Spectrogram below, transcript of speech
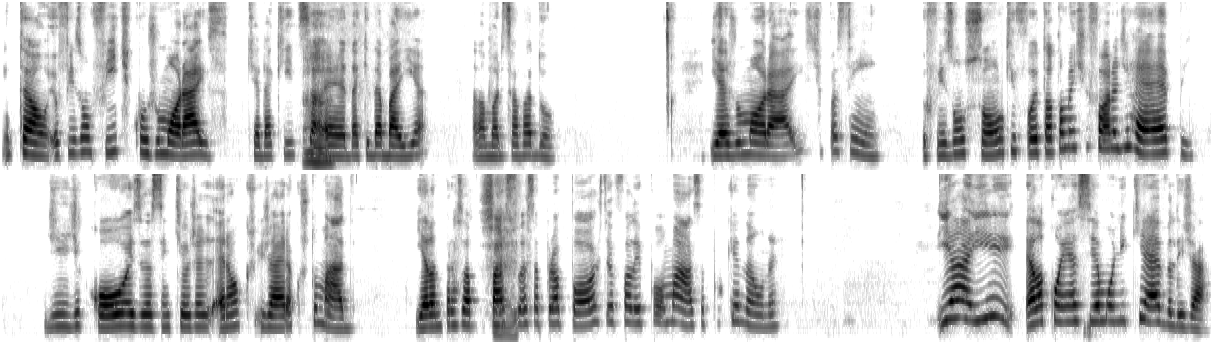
Então, eu fiz um feat com o Ju Moraes, que é daqui, de, é daqui da Bahia. Ela mora em Salvador. E a Ju Moraes, tipo assim, eu fiz um som que foi totalmente fora de rap, de, de coisas assim que eu já era, já era acostumado. E ela me passou, passou essa proposta e eu falei, pô, massa, por que não, né? E aí, ela conhecia a Monique Evelyn já.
